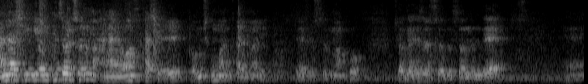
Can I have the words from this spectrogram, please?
반야신경 해설서는 많아요. 사실 엄청 많다는 말이에요. 해설서도 많고 저도 해설서도 썼는데 에,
